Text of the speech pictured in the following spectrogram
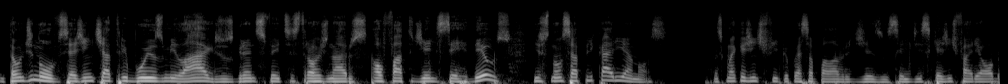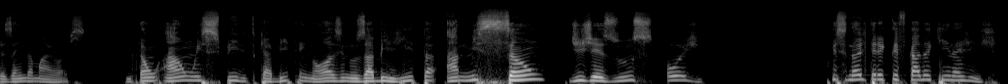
Então, de novo, se a gente atribui os milagres, os grandes feitos extraordinários ao fato de ele ser Deus, isso não se aplicaria a nós. Mas como é que a gente fica com essa palavra de Jesus? Se ele disse que a gente faria obras ainda maiores. Então, há um Espírito que habita em nós e nos habilita a missão de Jesus hoje. Porque senão ele teria que ter ficado aqui, né, gente?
